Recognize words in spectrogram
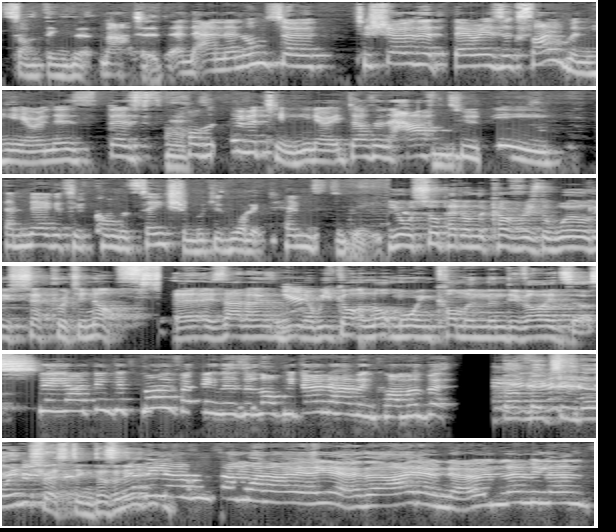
something that mattered. And, and then also to show that there is excitement here and there's, there's mm. positivity. You know, it doesn't have mm. to be a negative conversation, which is what it tends to be. Your subhead on the cover is "The world is separate enough." Uh, is that a, yeah. you know we've got a lot more in common than divides us? See, I think it's both. I think there's a lot we don't have in common, but that makes it more interesting, doesn't it? Let me learn from someone I, uh, you know, that I don't know, and let me learn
